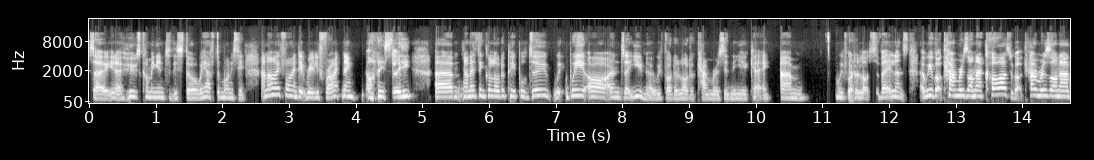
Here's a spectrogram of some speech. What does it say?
So, you know, who's coming into this store? We have to monitor. And I find it really frightening, honestly. Um, and I think a lot of people do. We, we are, and you know, we've got a lot of cameras in the UK. Um, We've got yeah. a lot of surveillance and we've got cameras on our cars. We've got cameras on our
